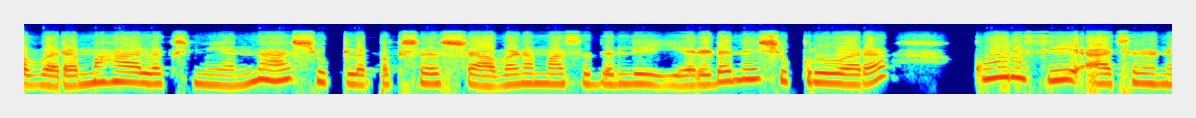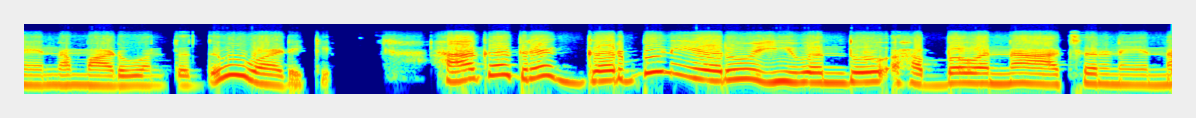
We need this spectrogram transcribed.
ವರಮಹಾಲಕ್ಷ್ಮಿಯನ್ನ ಶುಕ್ಲ ಪಕ್ಷ ಶ್ರಾವಣ ಮಾಸದಲ್ಲಿ ಎರಡನೇ ಶುಕ್ರವಾರ ಕೂರಿಸಿ ಆಚರಣೆಯನ್ನ ಮಾಡುವಂತದ್ದು ವಾಡಿಕೆ. ಹಾಗಾದ್ರೆ ಗರ್ಭಿಣಿಯರು ಈ ಒಂದು ಹಬ್ಬವನ್ನ ಆಚರಣೆಯನ್ನ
